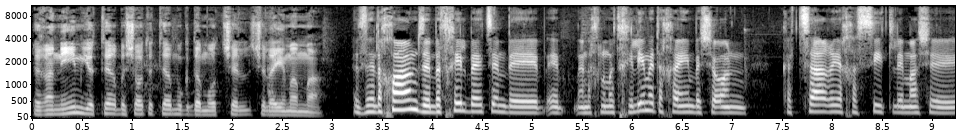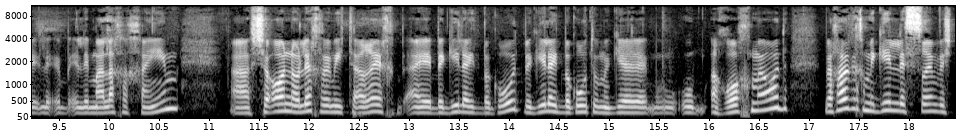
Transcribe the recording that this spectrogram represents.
ערניים יותר בשעות יותר מוקדמות של, של היממה. זה נכון, זה מתחיל בעצם, ב, אנחנו מתחילים את החיים בשעון קצר יחסית למה ש, למהלך החיים. השעון הולך ומתארך אה, בגיל ההתבגרות, בגיל ההתבגרות הוא מגיע, הוא, הוא ארוך מאוד, ואחר כך מגיל 22-3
